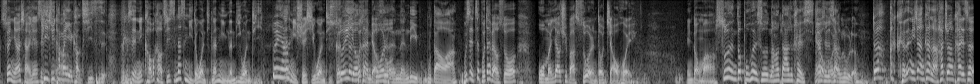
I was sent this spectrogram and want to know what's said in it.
所以你要想一件事情、啊、，PG 他们也考七次，不是你考不考七次，那是你的问题，那是你能力问题。对呀、啊，那是你学习问题。所以有很多人能力不到啊。不是，这不代表说我们要去把所有人都教会。你懂吗？所有人都不会的时候，然后大家就开始开始上路了。对啊，啊，可能你想想看啦，他就算开的车，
